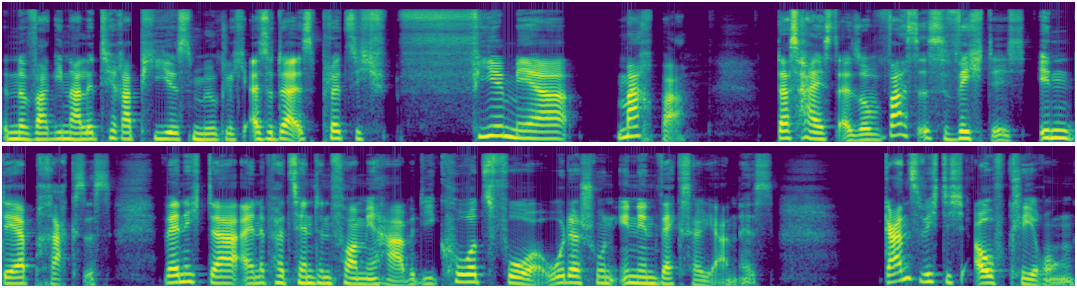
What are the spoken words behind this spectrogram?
eine vaginale Therapie ist möglich. Also da ist plötzlich viel mehr machbar. Das heißt also, was ist wichtig in der Praxis, wenn ich da eine Patientin vor mir habe, die kurz vor oder schon in den Wechseljahren ist? Ganz wichtig, Aufklärung.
